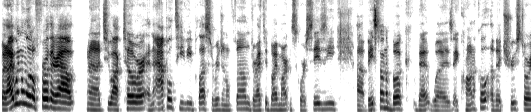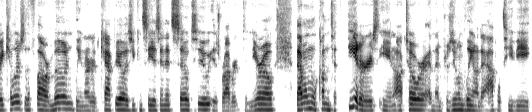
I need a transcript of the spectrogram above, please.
But I went a little further out uh, to October, an Apple TV Plus original film directed by Martin Scorsese, uh, based on a book that was a chronicle of a true story, Killers of the Flower Moon. Leonardo DiCaprio, as you can see, is in it. So too is Robert De Niro. That one will come to theaters in October and then presumably onto Apple TV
